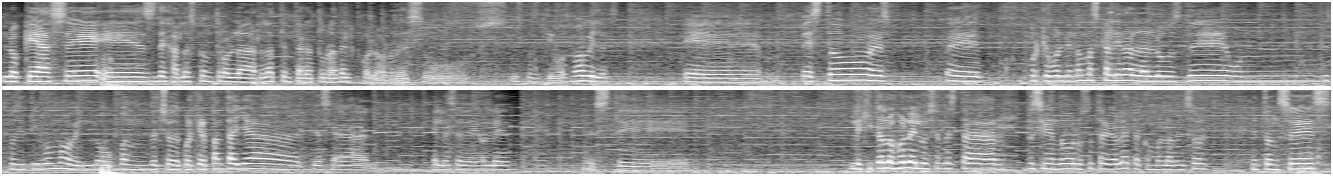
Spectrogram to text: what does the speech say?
Lo que hace es dejarles controlar la temperatura del color de sus dispositivos móviles. Eh, esto es eh, porque volviendo más cálida la luz de un dispositivo móvil, o bueno, de hecho de cualquier pantalla, ya sea LCD o LED, este le quita al ojo la ilusión de estar recibiendo luz ultravioleta como la del sol. Entonces,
